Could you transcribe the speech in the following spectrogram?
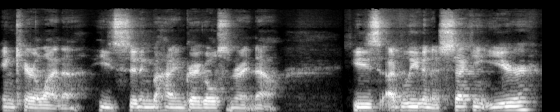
in Carolina. He's sitting behind Greg Olsen right now. He's, I believe, in his second year,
